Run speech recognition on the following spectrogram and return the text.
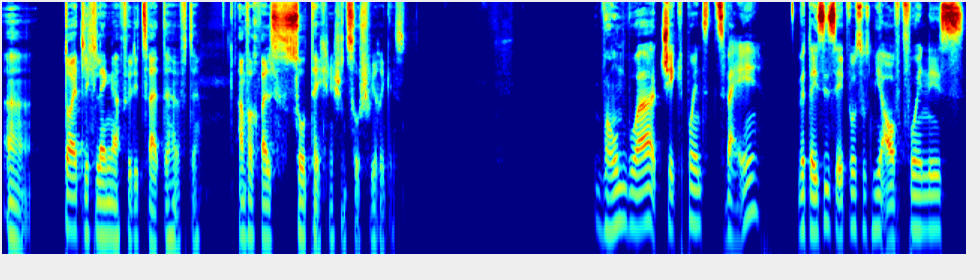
äh, deutlich länger für die zweite Hälfte. Einfach weil es so technisch und so schwierig ist. Wann war Checkpoint 2? Weil das ist etwas, was mir aufgefallen ist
